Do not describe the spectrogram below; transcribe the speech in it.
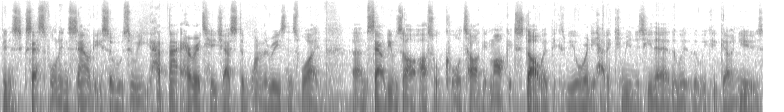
been successful in Saudi, so, so we had that heritage as to one of the reasons why um, Saudi was our, our sort of core target market to start with, because we already had a community there that we, that we could go and use.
